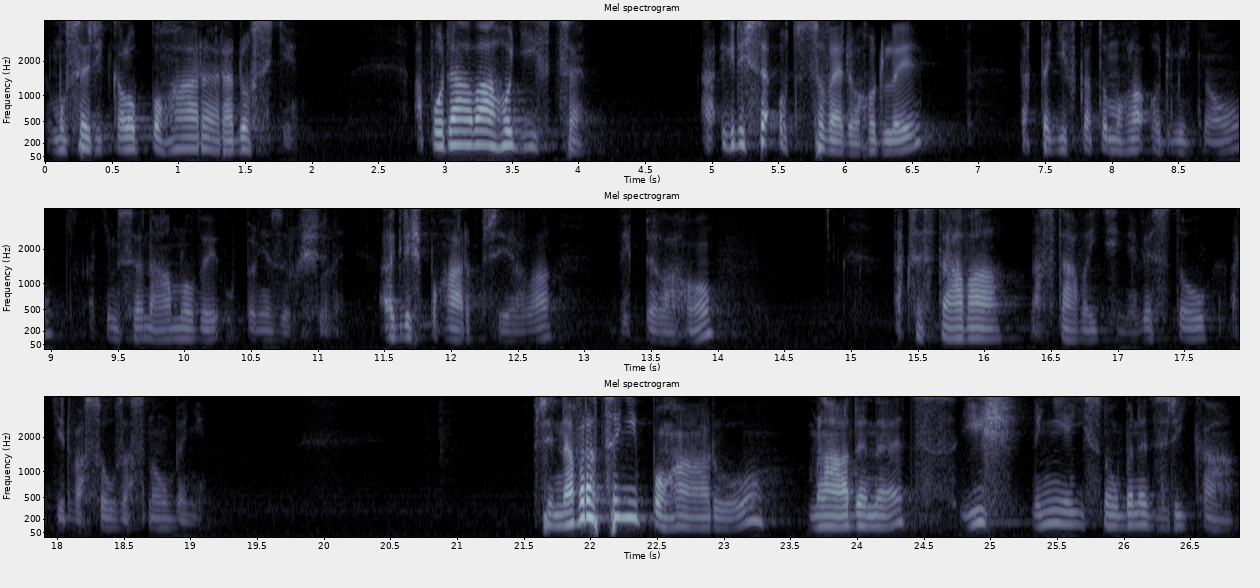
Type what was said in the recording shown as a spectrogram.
tomu se říkalo pohár radosti. A podává ho dívce. A i když se otcové dohodli, tak ta dívka to mohla odmítnout a tím se námluvy úplně zrušily. Ale když pohár přijala, vypila ho, tak se stává nastávající nevěstou a ti dva jsou zasnoubeni. Při navracení poháru mládenec, již nyní její snoubenec říká,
